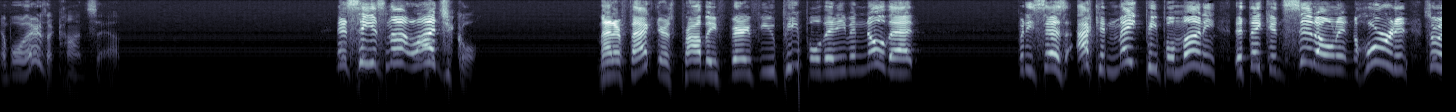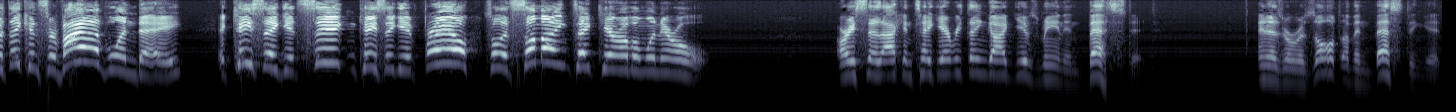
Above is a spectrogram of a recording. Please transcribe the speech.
Now, boy, there's a concept. And see, it's not logical. Matter of fact, there's probably very few people that even know that. But he says, I can make people money that they can sit on it and hoard it so that they can survive one day in case they get sick, in case they get frail, so that somebody can take care of them when they're old. Or he says, I can take everything God gives me and invest it. And as a result of investing it,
